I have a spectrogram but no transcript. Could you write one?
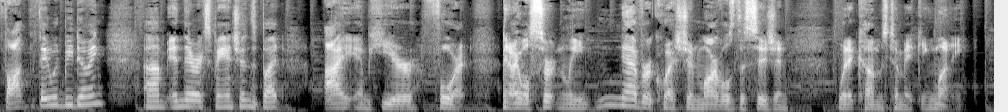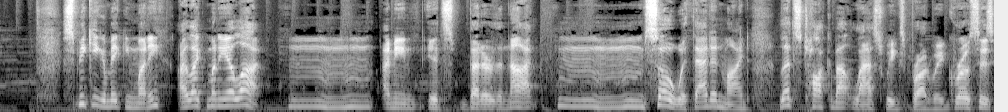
thought that they would be doing um, in their expansions, but I am here for it. And I will certainly never question Marvel's decision when it comes to making money. Speaking of making money, I like money a lot. Hmm, I mean, it's better than not. Hmm, so, with that in mind, let's talk about last week's Broadway grosses,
